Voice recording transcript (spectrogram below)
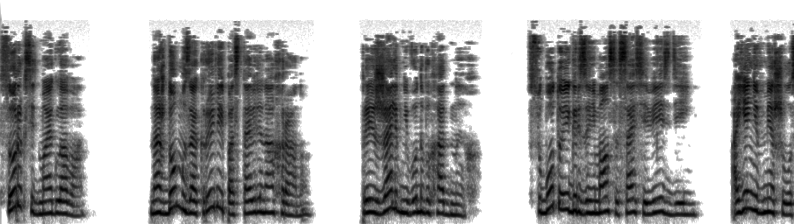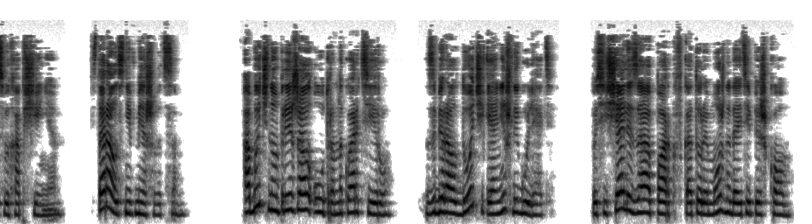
47 глава. Наш дом мы закрыли и поставили на охрану. Приезжали в него на выходных. В субботу Игорь занимался с Асей весь день, а я не вмешивалась в их общение. Старалась не вмешиваться. Обычно он приезжал утром на квартиру, забирал дочь, и они шли гулять. Посещали зоопарк, в который можно дойти пешком.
